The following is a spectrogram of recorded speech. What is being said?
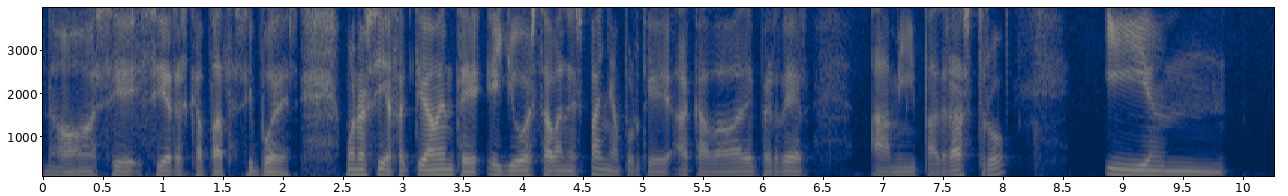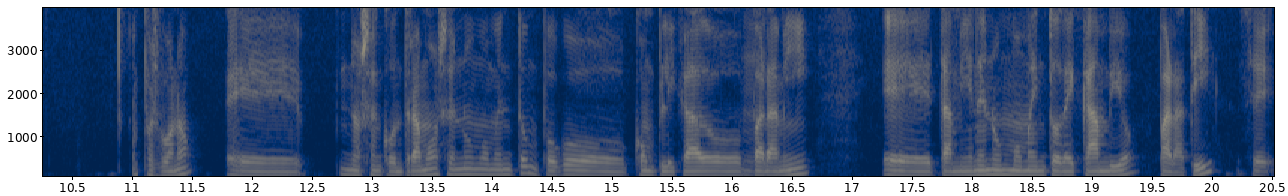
No, sí, sí eres capaz, sí puedes. Bueno, sí, efectivamente, eh, yo estaba en España porque acababa de perder a mi padrastro y mm, pues bueno, eh, nos encontramos en un momento un poco complicado Mm. para mí, eh, también en un momento de cambio para ti, Sí.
